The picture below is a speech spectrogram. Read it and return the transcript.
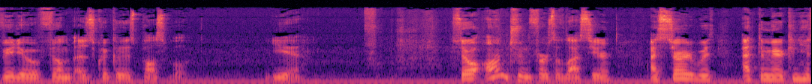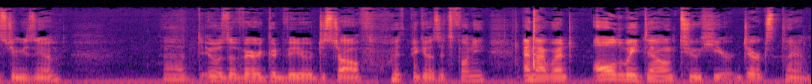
video filmed as quickly as possible. Yeah. So on June 1st of last year, I started with At the American History Museum. Uh, it was a very good video to start off with because it's funny, and I went all the way down to here, Derek's Plan.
